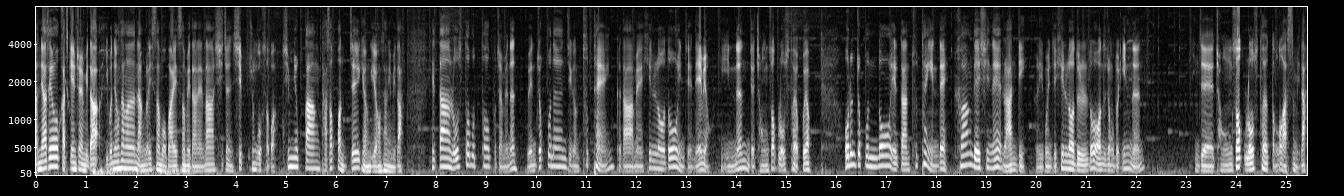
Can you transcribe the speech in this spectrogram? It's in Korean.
안녕하세요. 가츠게임쇼입니다. 이번 영상은 랑그리사 모바일 서밋 아레나 시즌 10 중국 서버 16강 다섯 번째 경기 영상입니다. 일단 로스터부터 보자면은 왼쪽 분은 지금 투탱 그 다음에 힐러도 이제 4명이 있는 이제 정석 로스터였고요. 오른쪽 분도 일단 투탱인데 크앙 대신에 란디 그리고 이제 힐러들도 어느 정도 있는 이제 정석 로스터였던 것 같습니다.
